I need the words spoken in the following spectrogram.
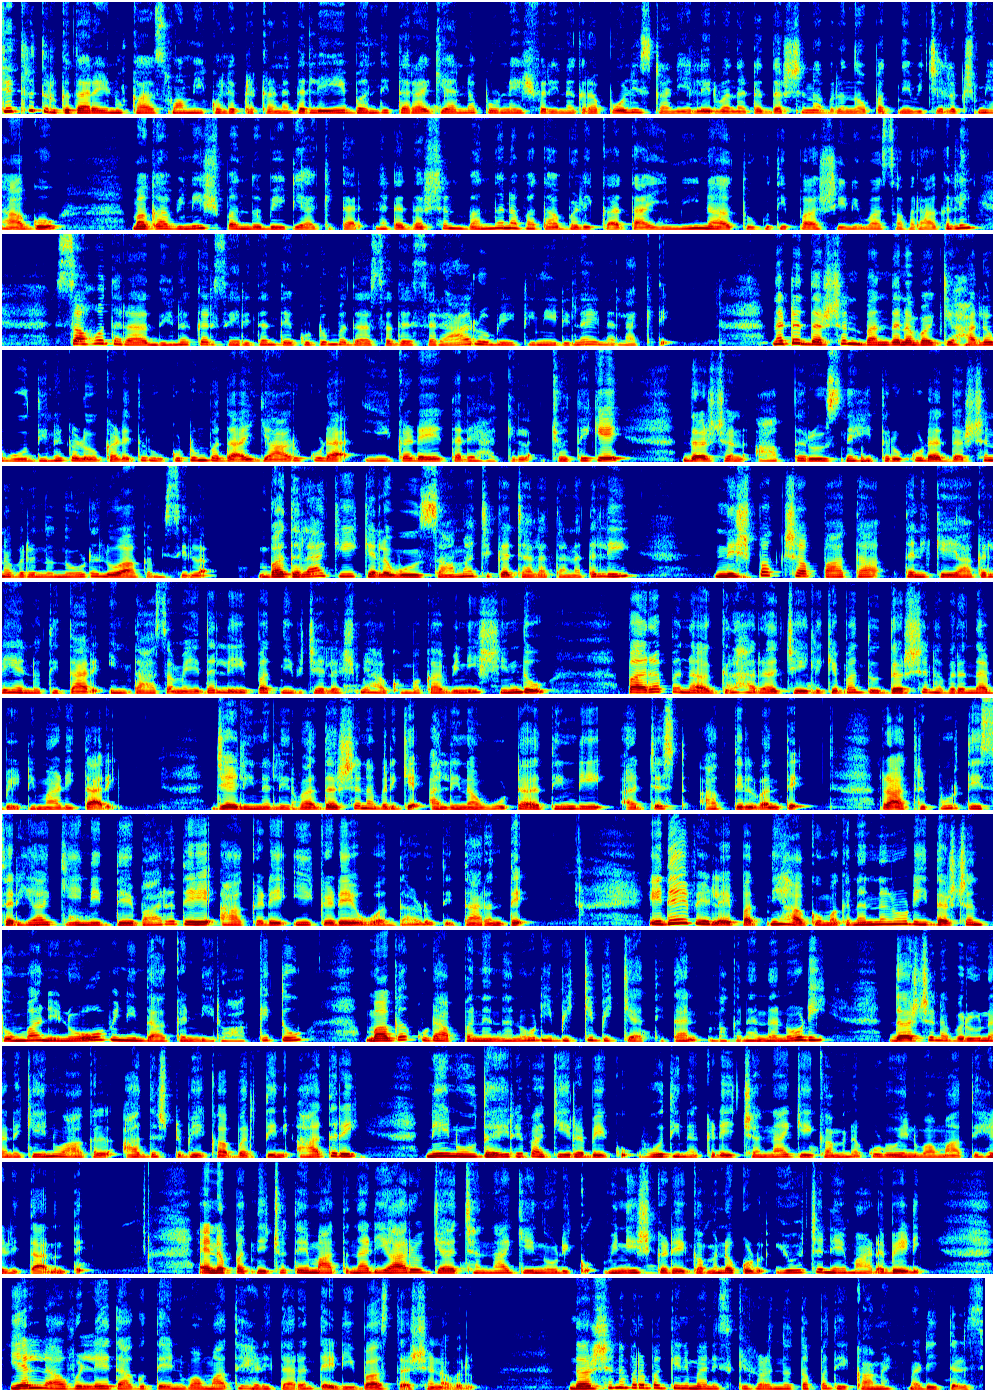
ಚಿತ್ರದುರ್ಗದ ರೇಣುಕಾ ಸ್ವಾಮಿ ಕೊಲೆ ಪ್ರಕರಣದಲ್ಲಿ ಬಂಧಿತರಾಗಿ ಅನ್ನಪೂರ್ಣೇಶ್ವರಿ ನಗರ ಪೊಲೀಸ್ ಠಾಣೆಯಲ್ಲಿರುವ ನಟ ದರ್ಶನ್ ಅವರನ್ನು ಪತ್ನಿ ವಿಜಯಲಕ್ಷ್ಮಿ ಹಾಗೂ ಮಗ ವಿನೀಶ್ ಬಂದು ಭೇಟಿಯಾಗಿದ್ದಾರೆ. ನಟ ದರ್ಶನ್ ಬಂಧನವಾದ ಬಳಿಕ ತಾಯಿ ಮೀನಾ ತೂಗುದೀಪ ಶ್ರೀನಿವಾಸ್ ಅವರಾಗಲಿ, ಸಹೋದರ ದಿನಕರ್ ಸೇರಿದಂತೆ ಕುಟುಂಬದ ಸದಸ್ಯರಾರೂ ಭೇಟಿ ನೀಡಿಲ್ಲ ಎನ್ನಲಾಗಿದೆ. ನಟ ದರ್ಶನ್ ಬಂಧನ ಬಗ್ಗೆ ಹಲವು ದಿನಗಳು ಕಳೆದರೂ ಕುಟುಂಬದ ಯಾರು ಕೂಡ ಈ ಕಡೆ ತಲೆ ಹಾಕಿಲ್ಲ. ಜೊತೆಗೆ ದರ್ಶನ್ ಆಪ್ತರು, ಸ್ನೇಹಿತರು ಕೂಡ ದರ್ಶನ್ ಅವರನ್ನು ನೋಡಲು ಆಗಮಿಸಿಲ್ಲ. ಬದಲಾಗಿ ಕೆಲವು ಸಾಮಾಜಿಕ ಜಾಲತಾಣದಲ್ಲಿ ನಿಷ್ಪಕ್ಷಪಾತ ತನಿಖೆಯಾಗಲಿ ಎನ್ನುತ್ತಿದ್ದಾರೆ. ಇಂತಹ ಸಮಯದಲ್ಲಿ ಪತ್ನಿ ವಿಜಯಲಕ್ಷ್ಮಿ ಹಾಗೂ ಮಗ ವಿನೀಶ್ ಇಂದು ಪರಪನ ಅಗ್ರಹರ ಜೈಲಿಗೆ ಬಂದು ದರ್ಶನ್ ಅವರನ್ನ ಭೇಟಿ ಮಾಡಿದ್ದಾರೆ. ಜೈಲಿನಲ್ಲಿರುವ ದರ್ಶನ್ ಅವರಿಗೆ ಅಲ್ಲಿನ ಊಟ, ತಿಂಡಿ ಅಡ್ಜಸ್ಟ್ ಆಗ್ತಿಲ್ವಂತೆ. ರಾತ್ರಿ ಪೂರ್ತಿ ಸರಿಯಾಗಿ ನಿದ್ದೆ ಬಾರದೆ ಆ ಕಡೆ ಈ ಕಡೆ ಒದ್ದಾಡುತ್ತಿದ್ದಾರಂತೆ. ಇದೇ ವೇಳೆ ಪತ್ನಿ ಹಾಗೂ ಮಗನನ್ನು ನೋಡಿ ದರ್ಶನ್ ತುಂಬಾ ನೋವಿನಿಂದ ಕಣ್ಣೀರು ಹಾಕಿದ್ದು, ಮಗ ಕೂಡ ಅಪ್ಪನನ್ನು ನೋಡಿ ಬಿಕ್ಕಿ ಬಿಕ್ಕಿ ಹತ್ತಿದ್ದಾನೆ. ಮಗನನ್ನು ನೋಡಿ, ದರ್ಶನ್ ಅವರು, ನನಗೇನೂ ಆಗಲ್ಲ, ಆದಷ್ಟು ಬೇಗ ಬರ್ತೀನಿ. ಆದರೆ ನೀನು ಧೈರ್ಯವಾಗಿ ಇರಬೇಕು. ಓದಿನ ಕಡೆ ಚೆನ್ನಾಗಿ ಗಮನ ಕೊಡು ಎನ್ನುವ ಮಾತು ಹೇಳಿದ್ದಾರಂತೆ. ಎನ್ನ ಪತ್ನಿ ಜೊತೆ ಮಾತನಾಡಿ ಆರೋಗ್ಯ ಚೆನ್ನಾಗಿ ನೋಡಿಕೊ. ವಿನೀಶ್ ಕಡೆ ಗಮನ ಕೊಡು. ಯೋಚನೆ ಮಾಡಬೇಡಿ. ಎಲ್ಲ ಒಳ್ಳೆಯದಾಗುತ್ತೆ ಎನ್ನುವ ಮಾತು ಹೇಳಿದ್ದಾರಂತೆ ಡಿ. ಬಾಸ್ ದರ್ಶನ್ ಅವರು. ದರ್ಶನ್ ಅವರ ಬಗ್ಗೆ ನಿಮ್ಮ ಅನಿಸಿಕೆಗಳನ್ನು ತಪ್ಪದೇ ಕಾಮೆಂಟ್ ಮಾಡಿ ತಿಳಿಸಿ.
